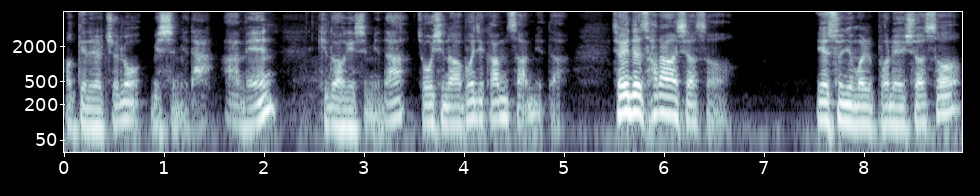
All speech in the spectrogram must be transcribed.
얻게 될 줄로 믿습니다. 아멘. 기도하겠습니다. 좋으신 아버지 감사합니다. 저희들 사랑하셔서 예수님을 보내주셔서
